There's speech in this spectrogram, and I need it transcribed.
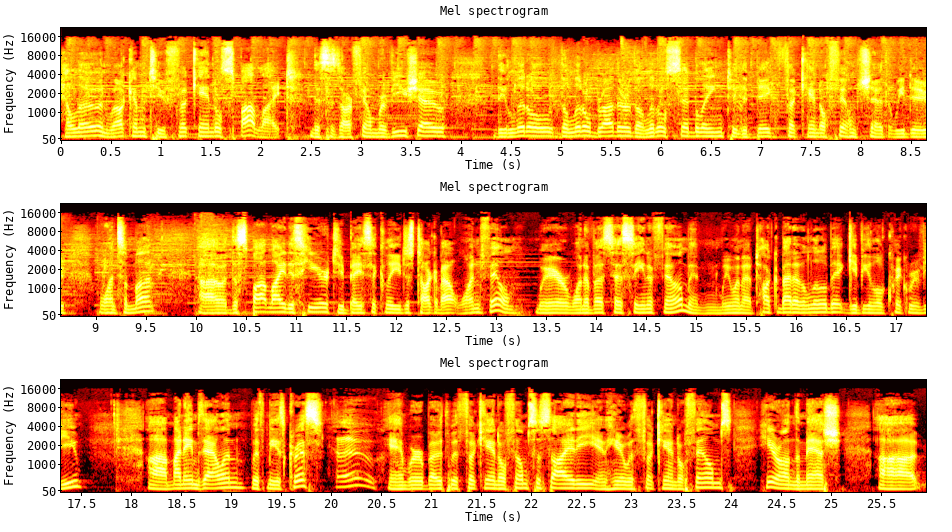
Hello and welcome to Foot Candle Spotlight. This is our film review show, the little the little brother, the little sibling to the big Foot Candle film show that we do once a month. Uh, the spotlight is here to basically just talk about one film where one of us has seen a film and we want to talk about it a little bit, give you a little quick review. Uh, my name's Alan. With me is Chris. Hello. And we're both with Foot Candle Film Society and here with Foot Candle Films here on the Mesh. Uh,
